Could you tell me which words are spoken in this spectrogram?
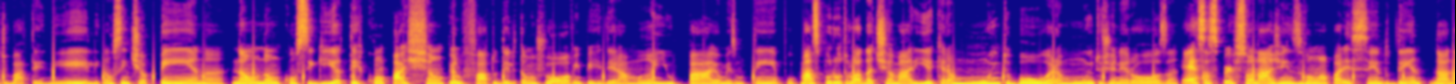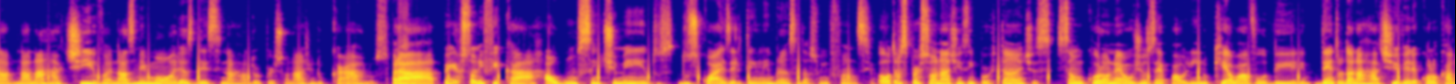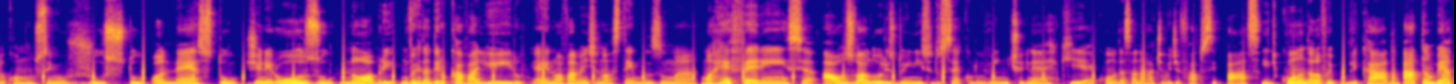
de bater nele, não sentia pena, não, não conseguia ter compaixão pelo fato dele tão jovem perder a mãe e o pai ao mesmo tempo. Mas por outro lado, da tia Maria, que era muito boa, era muito generosa. Essas personagens vão aparecendo dentro na, na, na narrativa, nas memórias desse narrador personagem, do Carlos, para personificar alguns sentimentos dos quais ele tem lembrança da sua infância. Outras personagens importantes são o Coronel José Paulino, que é o avô dele. Dentro da narrativa, ele é colocado como um senhor justo, honesto, generoso, nobre, um verdadeiro cavalheiro. E aí, novamente, nós temos uma, uma referência aos valores do início do século XX, né? Que é quando essa narrativa de fato se passa e quando ela foi publicada. Há também a,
